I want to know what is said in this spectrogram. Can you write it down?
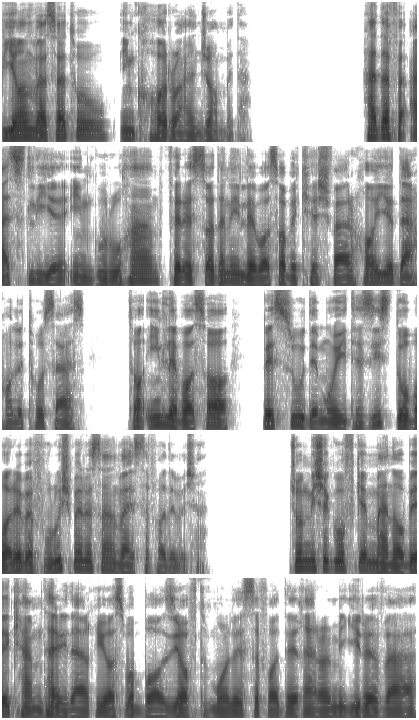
بیان وسط و این کار رو انجام بدن. هدف اصلی این گروه هم فرستادن این لباس ها به کشورهای در حال توسعه است تا این لباس ها به سود محیط زیست دوباره به فروش برسن و استفاده بشن. چون میشه گفت که منابع کمتری در قیاس با بازیافت مورد استفاده قرار می‌گیره و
